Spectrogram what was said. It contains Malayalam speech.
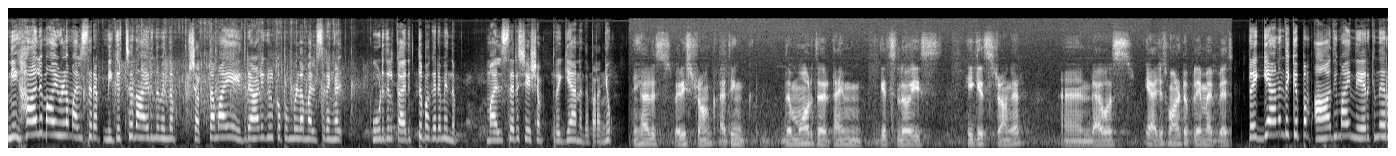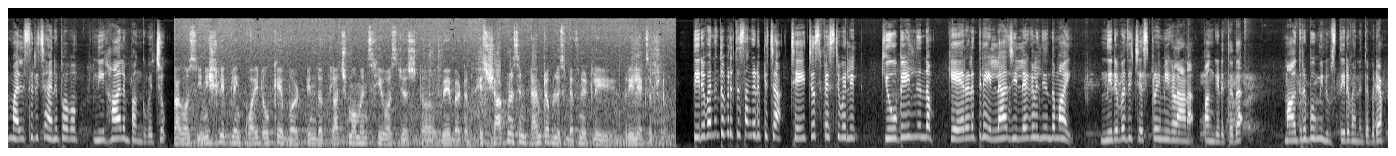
നിഹാലുമായുള്ള മത്സരം മികച്ചതായിരുന്നുവെന്നും ശക്തമായ എതിരാളികൾക്കൊപ്പമുള്ള മത്സരങ്ങൾ കൂടുതൽ കരുത്തു പകരുമെന്നും മത്സരശേഷം പ്രഗ്യാനന്ദ പറഞ്ഞു. Nihal's very strong I think the more the time gets lower he get stronger and I was yeah I just wanted to play my best പ്രഗ്യാനന്ദയ്ക്കൊപ്പം ആദ്യമായി നേർക്കുനേർ മത്സരിച്ച അനുഭവം നിഹാലം പങ്കുവച്ചു. തിരുവനന്തപുരത്ത് സംഘടിപ്പിച്ച ചേച്ചസ് ഫെസ്റ്റിവലിൽ ക്യൂബയിൽ നിന്നും കേരളത്തിലെ എല്ലാ ജില്ലകളിൽ നിന്നുമായി നിരവധി ചെസ് പ്രേമികളാണ് പങ്കെടുത്തത്. മാതൃഭൂമി ന്യൂസ് തിരുവനന്തപുരം.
